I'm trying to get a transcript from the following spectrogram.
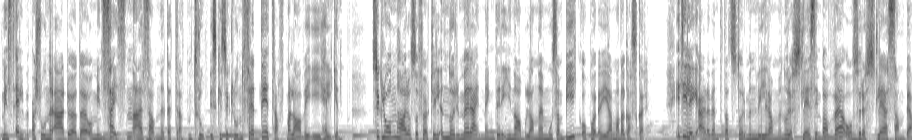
Minst 11 personer er døde, og minst 16 er savnet etter at den tropiske syklonen Freddy traff Malawi i helgen. Syklonen har også ført til enorme regnmengder i nabolandet Mosambik og på øya Madagaskar. I tillegg er det ventet at stormen vil ramme nordøstlige Zimbabwe og sørøstlige Zambia.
